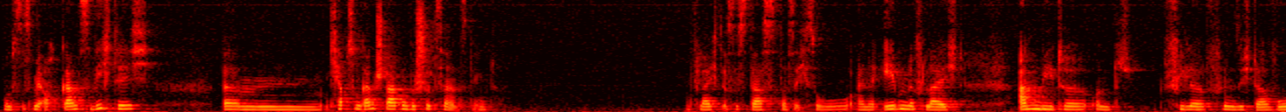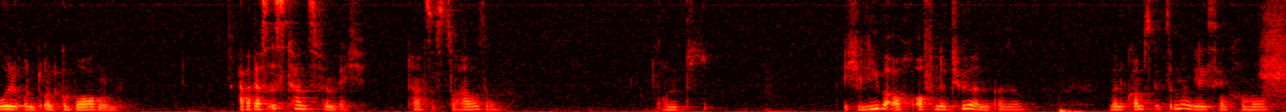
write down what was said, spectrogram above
Und es ist mir auch ganz wichtig, ähm, ich habe so einen ganz starken Beschützerinstinkt. Und vielleicht ist es das, dass ich so eine Ebene vielleicht anbiete und viele fühlen sich da wohl und, und geborgen. Aber das ist Tanz für mich. Tanz ist zu Hause. Und ich liebe auch offene Türen. Also, wenn du kommst, gibt es immer ein Gläschen Cremant.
